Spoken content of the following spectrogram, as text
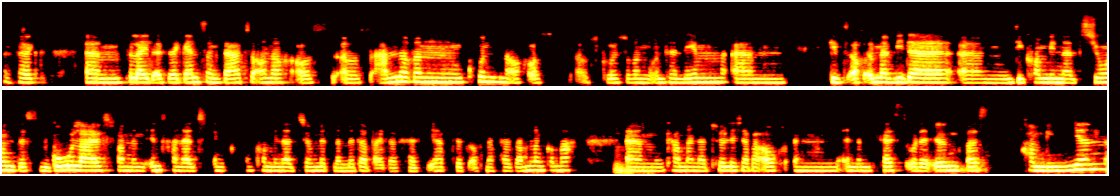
Perfekt. Ähm, vielleicht als Ergänzung dazu auch noch aus, aus anderen Kunden, auch aus, aus größeren Unternehmen, ähm, gibt es auch immer wieder ähm, die Kombination des Go-Lives von einem Intranet in, in, Kombination mit einem Mitarbeiterfest. Ihr habt es jetzt auf einer Versammlung gemacht, mhm. Ähm, kann man natürlich aber auch in, in, einem Fest oder irgendwas kombinieren.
